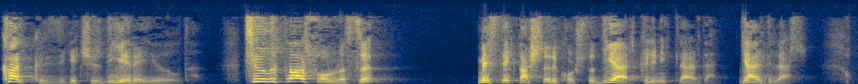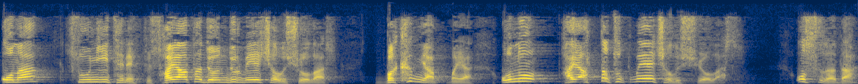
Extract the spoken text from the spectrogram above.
Kalp krizi geçirdi, yere yığıldı. Çığlıklar sonrası meslektaşları koştu diğer kliniklerden. Geldiler. Ona suni teneffüs, hayata döndürmeye çalışıyorlar. Bakım yapmaya, onu hayatta tutmaya çalışıyorlar. O sırada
